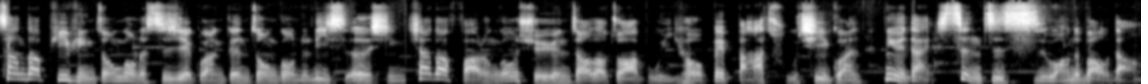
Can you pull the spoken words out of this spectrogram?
上到批评中共的世界观跟中共的历史恶行，下到法轮功学员遭到抓捕以后被拔除器官、虐待甚至死亡的报道，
